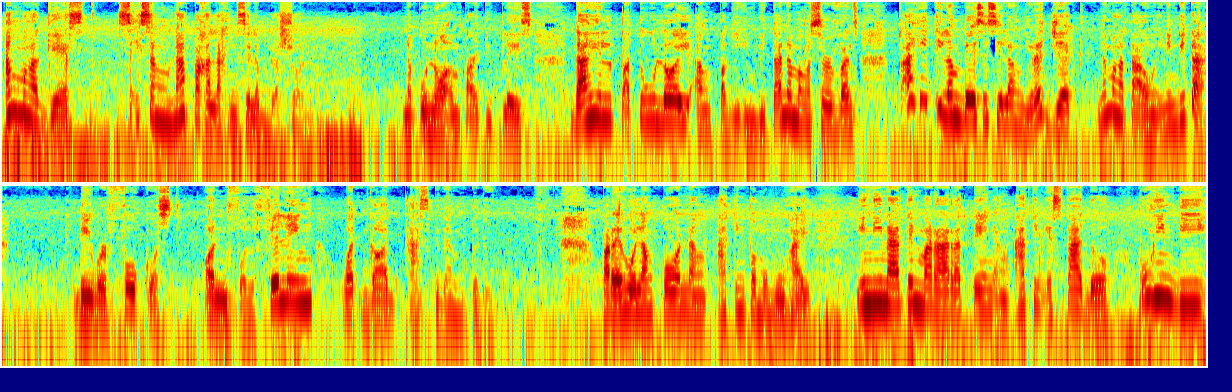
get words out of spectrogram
ang mga guest sa isang napakalaking selebrasyon. Napuno ang party place dahil patuloy ang pag-iimbita ng mga servants kahit ilang beses silang nireject ng mga taong inimbita. They were focused on fulfilling what God asked them to do. Pareho lang po ng ating pamumuhay. Hindi natin mararating ang ating estado kung hindi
